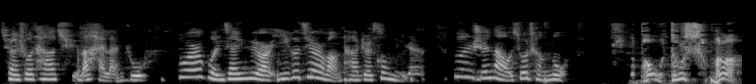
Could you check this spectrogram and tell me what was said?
劝说他娶了海兰珠。多尔衮见玉儿一个劲儿往他这送女人，顿时恼羞成怒：“你们把我当什么了？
